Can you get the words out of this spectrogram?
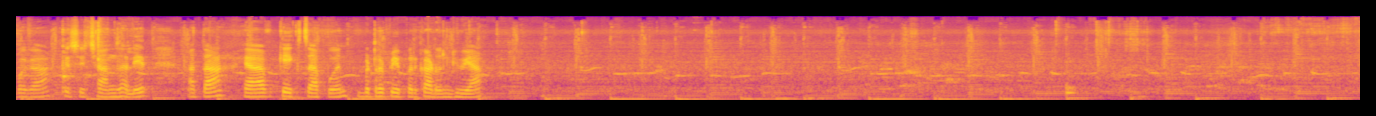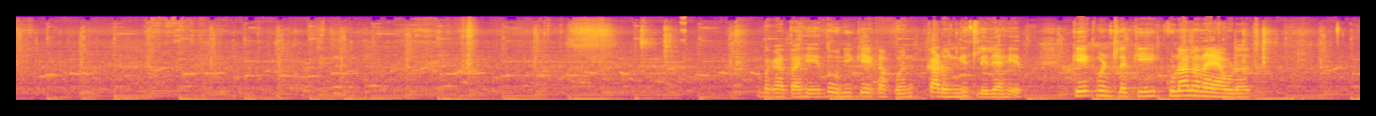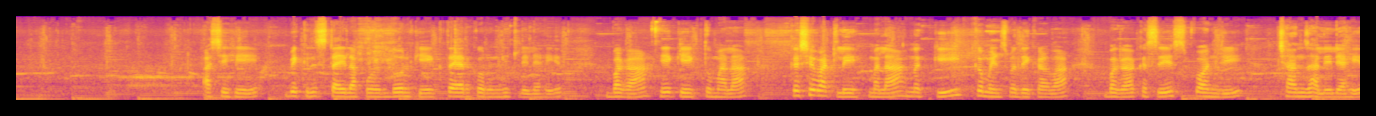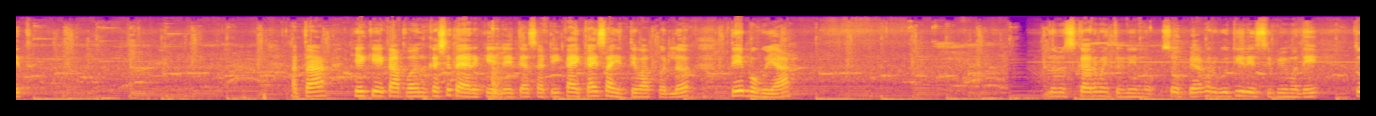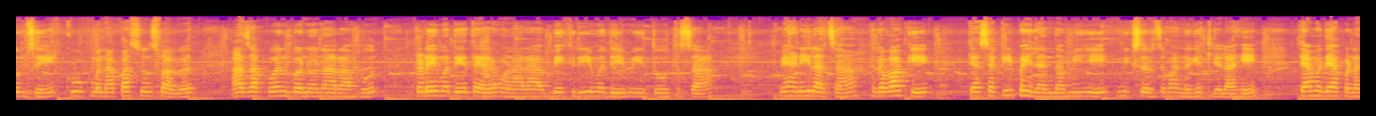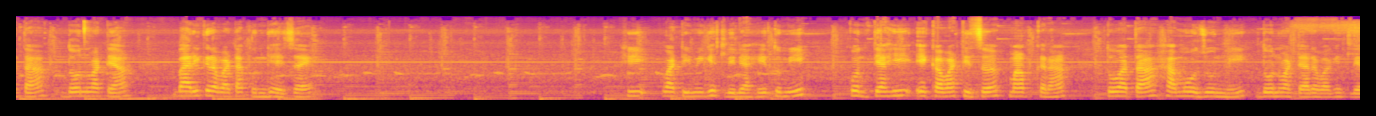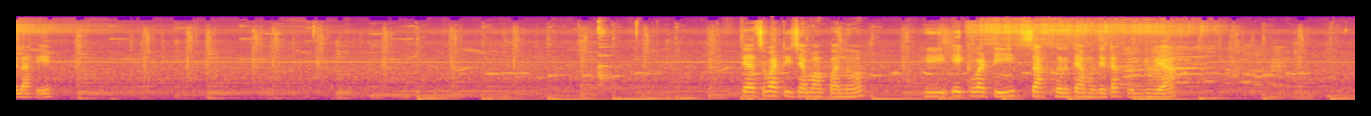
बघा कसे छान झालेत. आता ह्या केकचा आपण बटर पेपर काढून घेऊया. बघा आता हे दोन्ही केक आपण काढून घेतलेले आहेत. केक म्हटलं की कुणाला नाही आवडत? असे हे बेकरी स्टाईल आपण दोन केक तयार करून घेतलेले आहेत. बघा हे केक तुम्हाला कसे वाटले मला नक्की कमेंट्समध्ये कळवा. बघा कसे स्पॉन्जी छान झालेले आहेत. आता हे केक आपण कसे तयार केले त्यासाठी काय काय साहित्य वापरलं ते बघूया. नमस्कार मैत्रिणींनो सोप्या घरगुती रेसिपीमध्ये तुमचे खूप मनापासून स्वागत. आज आपण बनवणार आहोत कढईमध्ये तयार होणारा बेकरीमध्ये मिळतो तसा व्हॅनिलाचा रवा केक. त्यासाठी पहिल्यांदा मी हे मिक्सरचं भांडं घेतलेलं आहे. त्यामध्ये आपण आता दोन वाट्या बारीक रवा टाकून घ्यायचा आहे. ही वाटी मी घेतलेली आहे. तुम्ही कोणत्याही एका वाटीचं माप करा. तो आता हा मोजून मी दोन वाट्या रवा घेतलेला आहे. त्याच वाटीच्या मापानं ही एक वाटी साखर त्यामध्ये टाकून घेऊया.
